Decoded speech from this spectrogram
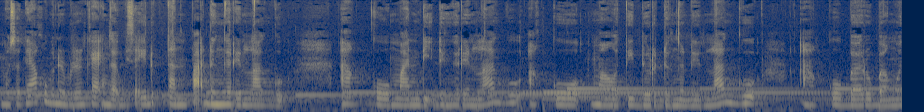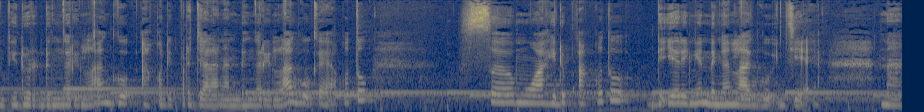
Maksudnya aku bener-bener kayak nggak bisa hidup tanpa dengerin lagu. Aku mandi dengerin lagu aku mau tidur dengerin lagu aku baru bangun tidur dengerin lagu aku di perjalanan dengerin lagu kayak aku tuh semua hidup aku tuh diiringin dengan lagu aja nah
